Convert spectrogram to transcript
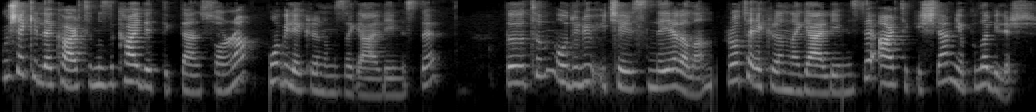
Bu şekilde kartımızı kaydettikten sonra mobil ekranımıza geldiğimizde dağıtım modülü içerisinde yer alan rota ekranına geldiğimizde artık işlem yapılabilir.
